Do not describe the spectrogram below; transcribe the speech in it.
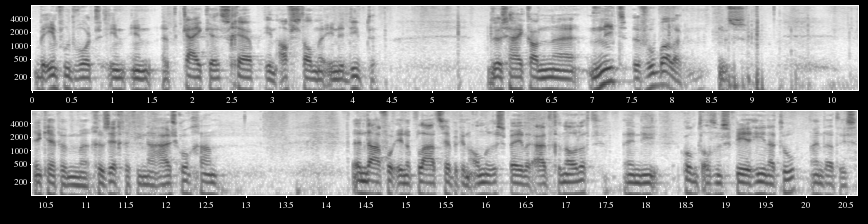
beïnvloed wordt in, in het kijken scherp in afstanden in de diepte. Dus hij kan niet voetballen. Dus ik heb hem gezegd dat hij naar huis kon gaan... En daarvoor in de plaats heb ik een andere speler uitgenodigd. En die komt als een speer hier naartoe. En dat is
